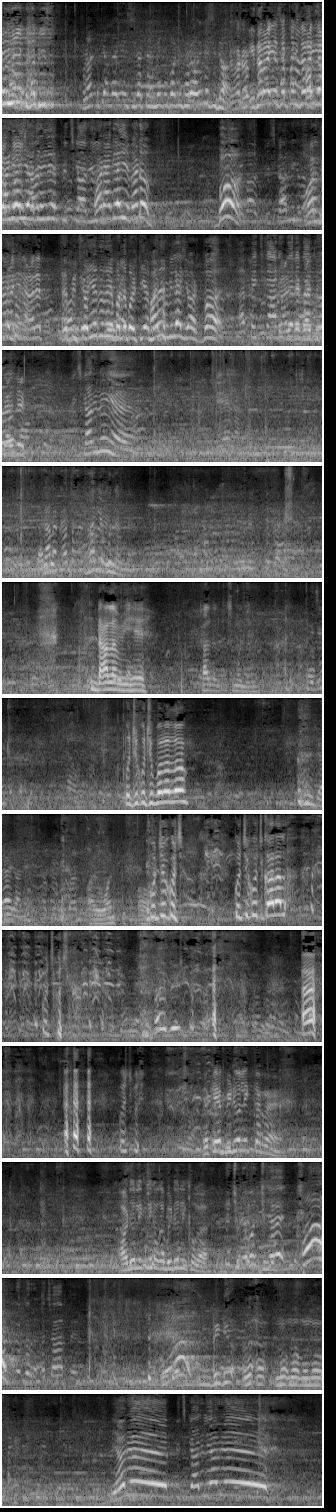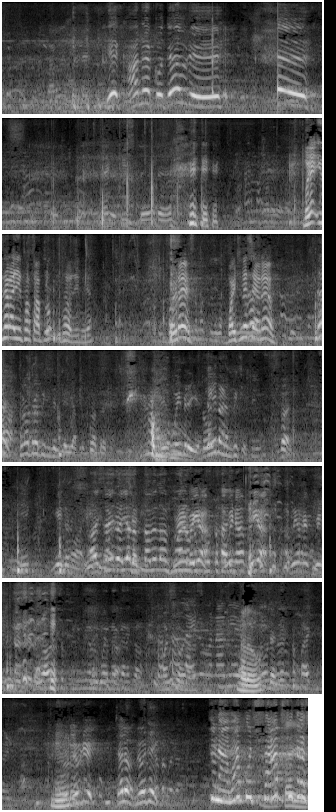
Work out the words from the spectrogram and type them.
Front के अंदर ये सीधा कैमरे के ऊपर खड़ा होइए सीधा। इधर आइए सबको इधर आइए। आइए आगे आइए। पिचकारी। और आगे आइए मैडम। बस और इधर आइए। ना अरे पिचकारी तो नहीं मतलब बैठी है। मैं मिला जी और बस पिचकारी पिचकारी देख। पिचकारी नहीं है। डालम ये तो समझ कुछ कुछ बोलो लो। कुछ कुछ कुछ कुछ करल कुछ कुछ कुछ कुछ। देखिए वीडियो लीक कर रहे हैं। ऑडियो लीक नहीं होगा वीडियो लीक होगा। अच्छा वीडियो रे पिचकारी लियाओ रे ये खाने को दे रे भैया इधर आइए थोड़ा सा आप लोग इधर आइए भैया। बड़े बैठने से है ना। थोड़ा थोड़ा पीछे चल जाइए आप लोग थोड़ा थोड़ा। वहीं पे रहिए। चलिए मैडम पीछे। बस। एक ये दोनों आ, ऐसा ही रहिए लगता है भैया अभी ना भैया अभी हम एक पेशेंट हेलो। चलो म्यूज़िक। सुनावा कुछ साफ़ सुथरा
